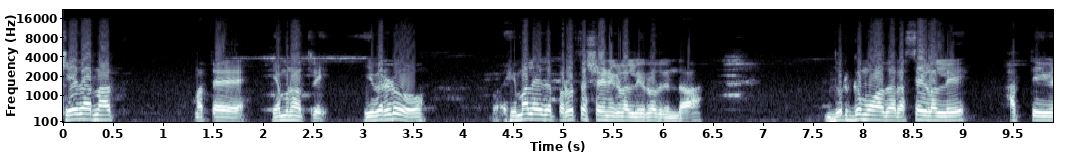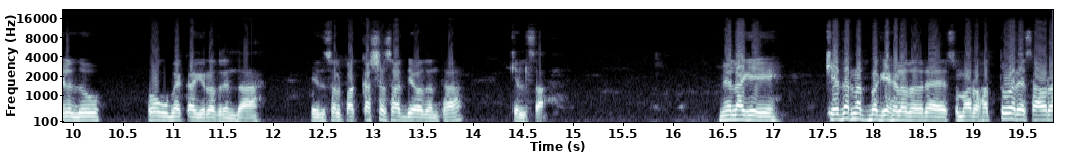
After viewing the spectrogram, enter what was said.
ಕೇದಾರ್ನಾಥ್ ಮತ್ತು ಯಮುನೋತ್ರಿ ಇವೆರಡು ಹಿಮಾಲಯದ ಪರ್ವತ ಶ್ರೇಣಿಗಳಲ್ಲಿ ಇರೋದ್ರಿಂದ ದುರ್ಗಮವಾದ ರಸ್ತೆಗಳಲ್ಲಿ ಹತ್ತಿ ಇಳಿದು ಹೋಗಬೇಕಾಗಿರೋದ್ರಿಂದ ಇದು ಸ್ವಲ್ಪ ಕಷ್ಟ ಸಾಧ್ಯವಾದಂತಹ ಕೆಲಸ. ಮೇಲಾಗಿ ಕೇದಾರ್ನಾಥ್ ಬಗ್ಗೆ ಹೇಳೋದಾದರೆ ಸುಮಾರು ಹತ್ತೂವರೆ ಸಾವಿರ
